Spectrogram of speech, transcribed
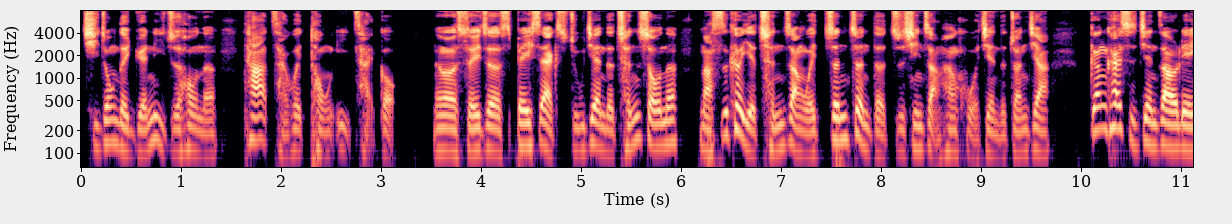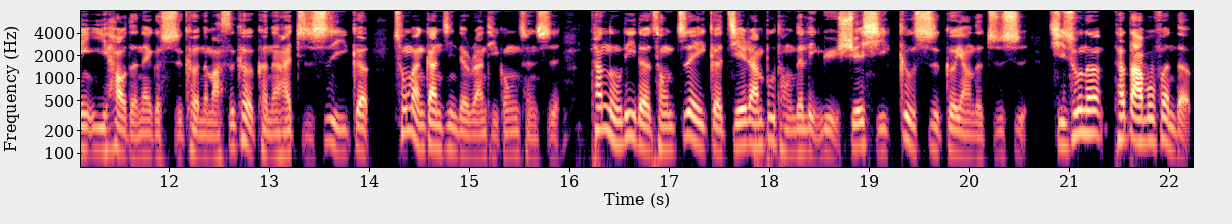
其中的原理之后呢，他才会同意采购。那么，随着 SpaceX 逐渐的成熟呢，马斯克也成长为真正的执行长和火箭的专家。刚开始建造猎鹰一号的那个时刻呢，马斯克可能还只是一个充满干劲的软体工程师。他努力的从这一个截然不同的领域学习各式各样的知识。起初呢，他大部分的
